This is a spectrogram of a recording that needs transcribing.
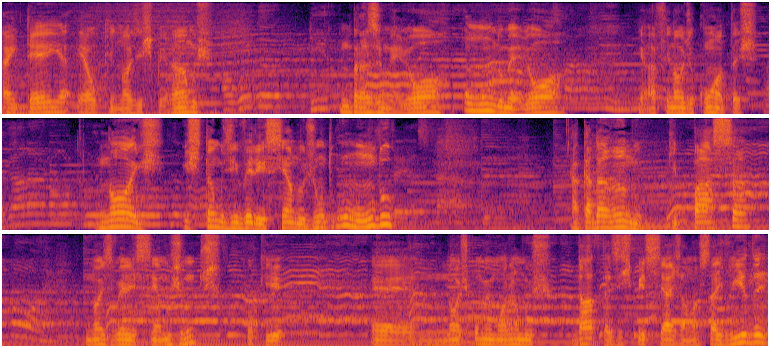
a ideia, é o que nós esperamos. Um Brasil melhor, um mundo melhor. Afinal de contas, nós estamos envelhecendo junto com o mundo. A cada ano que passa, nós envelhecemos juntos, porque é, nós comemoramos datas especiais na nossa vida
